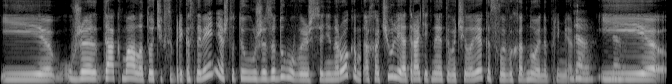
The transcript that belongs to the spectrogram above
и уже так мало точек точек соприкосновения, что ты уже задумываешься ненароком, а хочу ли я тратить на этого человека свой выходной, например. Да, и да.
